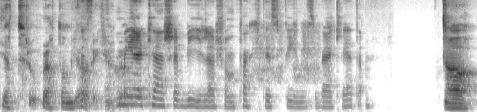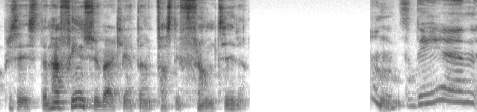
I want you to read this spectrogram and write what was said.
Jag tror att de gör det Fast kanske. Mer kanske bilar som faktiskt finns i verkligheten. Ja, precis. Den här finns ju i verkligheten fast i framtiden. Mm. så Det, är en,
